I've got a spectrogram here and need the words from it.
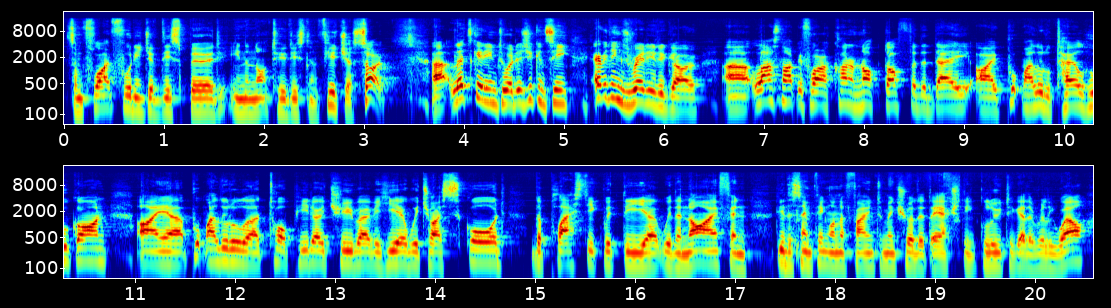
some flight footage of this bird in the not too distant future. So uh, let's get into it. As you can see, everything's ready to go. Uh, last night before I kind of knocked off for the day, I put my little tail hook on. I uh, put my little uh, torpedo tube over here, which I scored the plastic with the uh, with a knife and did the same thing on the phone to make sure that they actually glue together really well.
